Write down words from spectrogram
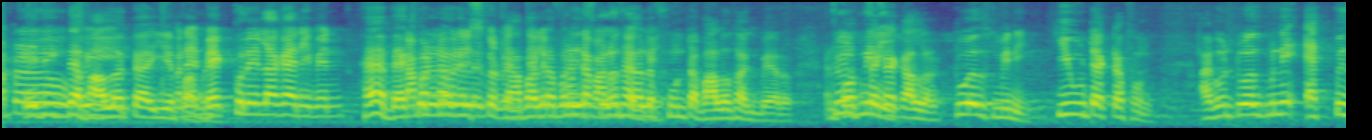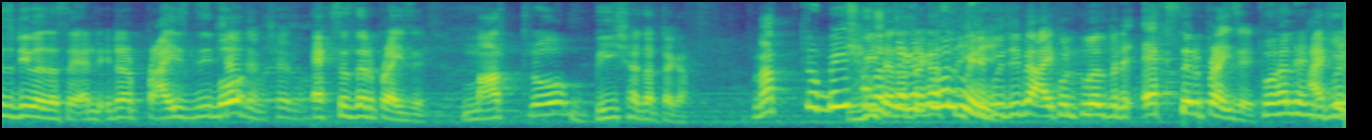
আপনারা এই দিক দিয়ে ভালো একটা ইয়ে মানে পাবেন। ব্যাক পোলে লাগায় নেবেন হ্যাঁ ব্যাক করবেন তাহলে ভালো থাকবে। ফোনটা ভালো থাকবে আরও। প্রত্যেকটা কালার 12 মিনি কিউট একটা ফোন আইফোন 12 মিনি এক পিস ডিভাইস আছে এন্ড এটার প্রাইস দিব এক্সেসের প্রাইসে মাত্র 20000 টাকা। মাত্র বিশ হাজার টাকা টাকা twelve minute 64 GB iPhone 12 mini এক্সের প্রাইসে আইফোন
